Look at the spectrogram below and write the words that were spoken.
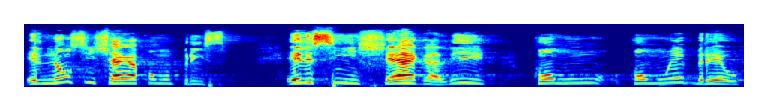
Ele não se enxerga como príncipe. Ele se enxerga ali como um, como um hebreu,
